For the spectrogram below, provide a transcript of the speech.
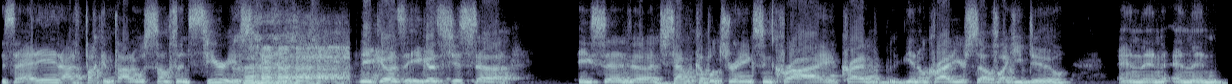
is that it? I fucking thought it was something serious. man." and he goes, he goes, just, uh, he said, uh, just have a couple drinks and cry, cry, you know, cry to yourself like you do. And then, and then,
